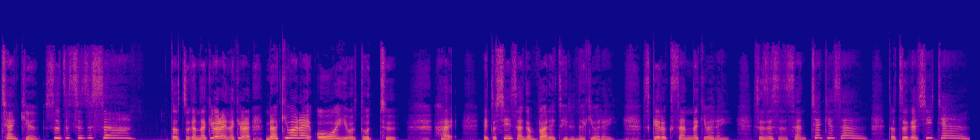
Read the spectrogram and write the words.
チャンキュン、すずすずさん。トッツーが泣き笑い泣き笑い。泣き笑い多いよ、トッツー。はい。えっと、シンさんがバレてる泣き笑い。スケロクさん泣き笑い。すずすずさん、チャンキンさん。トツーがシーちゃん。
